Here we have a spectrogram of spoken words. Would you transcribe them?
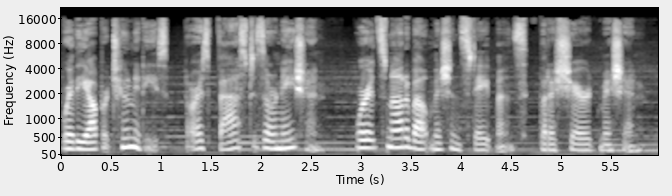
where the opportunities are as vast as our nation, where it's not about mission statements, but a shared mission?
